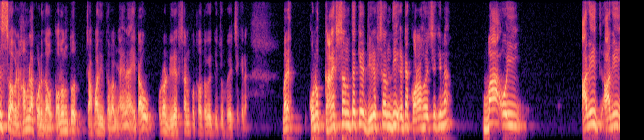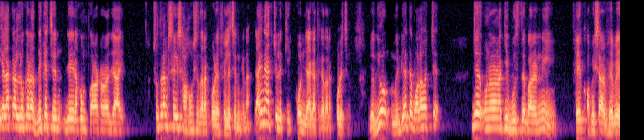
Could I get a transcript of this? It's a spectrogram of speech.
কিচ্ছু হবে না, হামলা করে দাও, তদন্ত চাপা দিতে হবে। আমি জানি না, এটাও কোনো ডিরেকশন কোথাও থেকে কিছু হয়েছে কিনা। মানে কোনো কানেকশন থেকে ডিরেকশন দিয়ে এটা করা হয়েছে কিনা? বা ওই আগেই আগেই এলাকার লোকেরা দেখেছেন যে এরকম করা টরা যায়, সুতরাং সেই সাহসে তারা করে ফেলেছেন কিনা? জানি না অ্যাকচুয়ালি কি, কোন জায়গা থেকে তারা করেছেন। যদিও মিডিয়াতে বলা হচ্ছে যে ওনারা নাকি বুঝতে পারেননি ফেক অফিসার ভেবে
